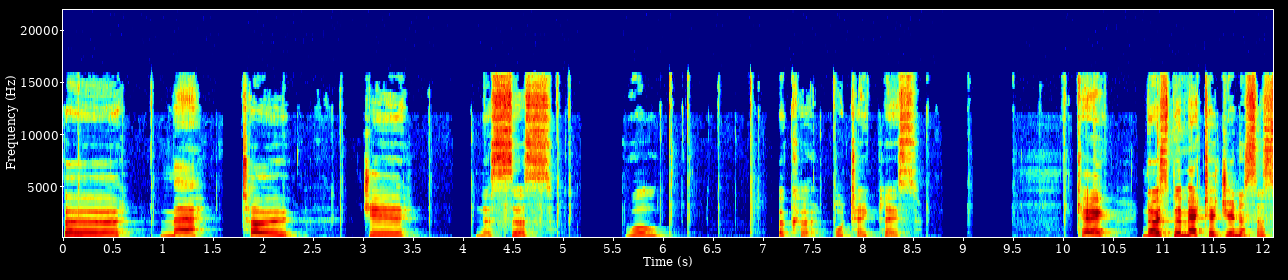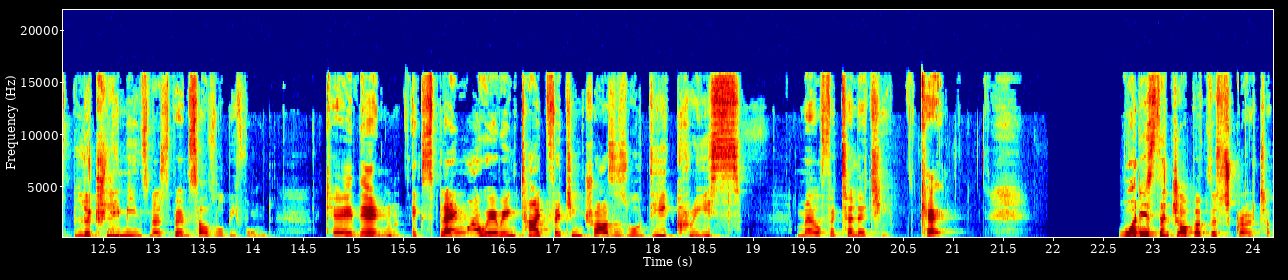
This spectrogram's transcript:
spermatogenesis will occur or take place. Okay, no spermatogenesis literally means no sperm cells will be formed. Okay, then explain why wearing tight-fitting trousers will decrease male fertility. Okay, what is the job of the scrotum?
